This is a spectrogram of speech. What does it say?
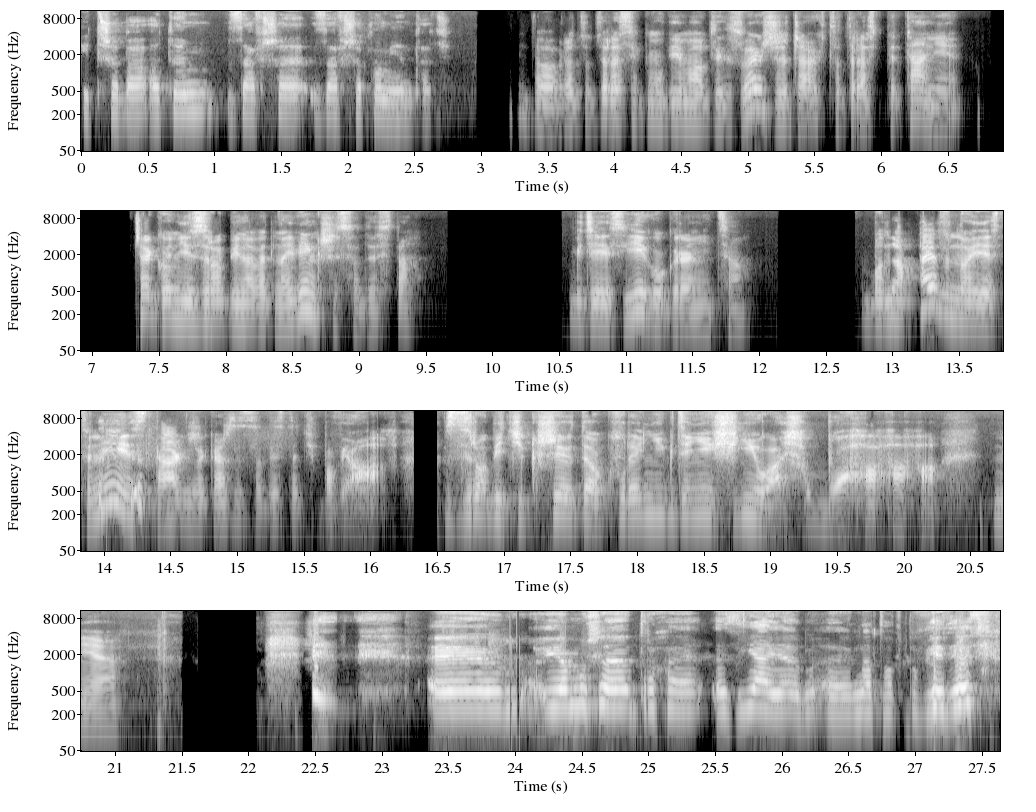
I trzeba o tym zawsze, zawsze pamiętać. Dobra, to teraz jak mówimy o tych złych rzeczach, to teraz pytanie, czego nie zrobi nawet największy sadysta? Gdzie jest jego granica? Bo na pewno jest, to nie jest tak, że każdy sadysta ci powie, zrobię ci krzywdę, o której nigdy nie śniłaś. Błahaha. Nie. Em, Ja muszę trochę z jajem e, na to odpowiedzieć,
